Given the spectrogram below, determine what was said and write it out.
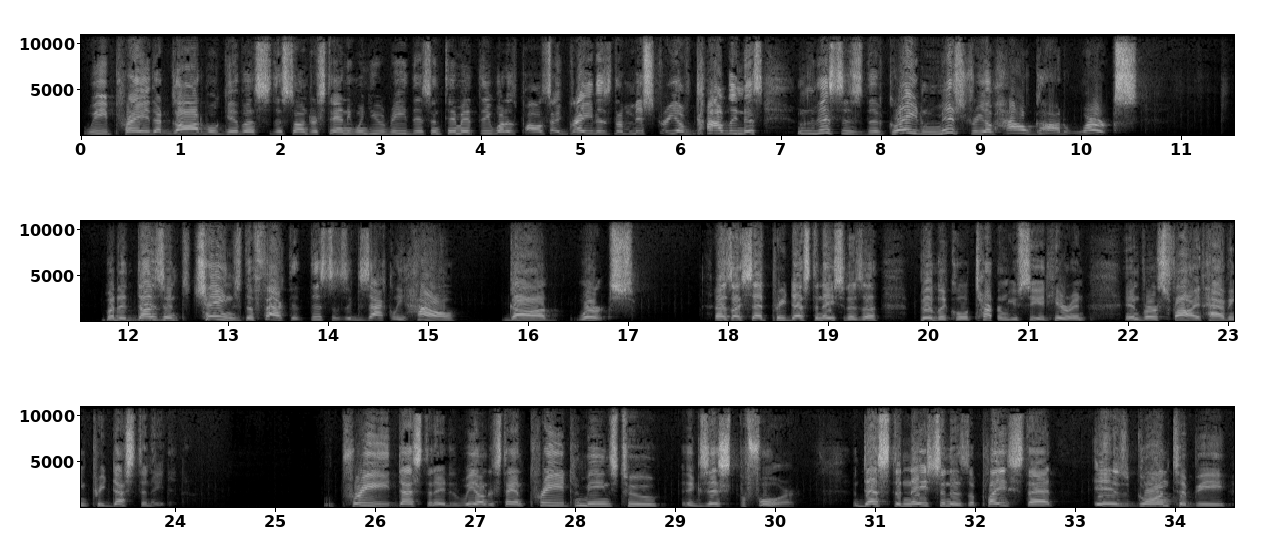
we pray that God will give us this understanding. When you read this in Timothy, what does Paul say? Great is the mystery of godliness. This is the great mystery of how God works. But it doesn't change the fact that this is exactly how God works. As I said, predestination is a biblical term. You see it here in, in verse 5, having predestinated. Predestinated. We understand pre means to exist before. Destination is a place that is going to be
